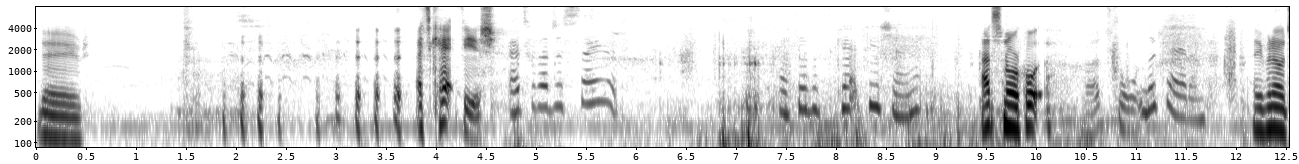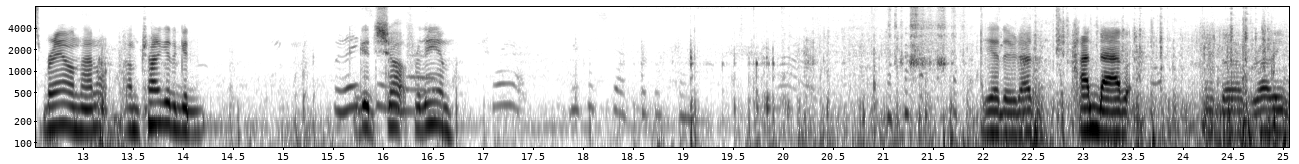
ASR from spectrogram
Dude. That's catfish. That's what I just said. I said it's catfish, ain't it? I'd snorkel it. That's cool. Look at them. Even though it's brown, I don't I'm trying to get a good good shot for them. Shrimp. Get this stuff. Get this thing. Yeah, dude, I'd I'd dive it. We'll dive right in.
